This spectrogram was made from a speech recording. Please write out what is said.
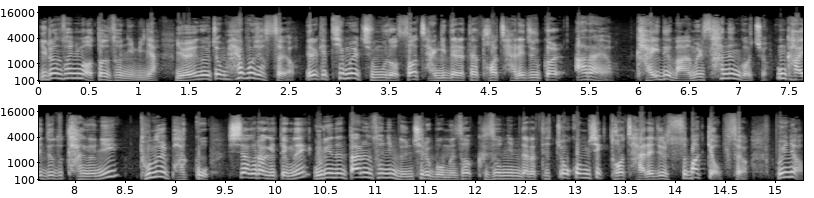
이런 손님은 어떤 손님이냐? 여행을 좀 해보셨어요. 이렇게 팁을 줌으로써 자기들한테 더 잘해줄 걸 알아요 가이드 마음을 사는 거죠 그럼 가이드도 당연히 돈을 받고 시작을 하기 때문에 우리는 다른 손님 눈치를 보면서 그 손님들한테 조금씩 더 잘해줄 수밖에 없어요 왜냐?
